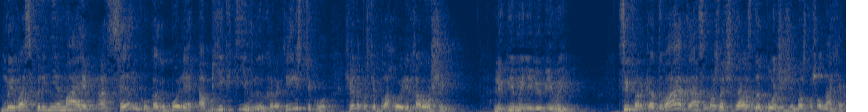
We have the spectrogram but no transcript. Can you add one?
Мы воспринимаем оценку как более объективную характеристику, чем, допустим, плохой или хороший, любимый, нелюбимый. Циферка 2 для нас может значить гораздо больше, чем просто пошел нахер.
